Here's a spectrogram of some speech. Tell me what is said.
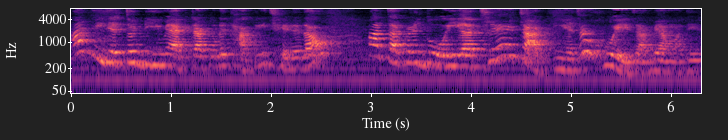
আর নিজের তো ডিম একটা করে থাকেই, ছেড়ে দাও। আর তারপরে দই আছে, চাটনি আছে, হয়ে যাবে আমাদের।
